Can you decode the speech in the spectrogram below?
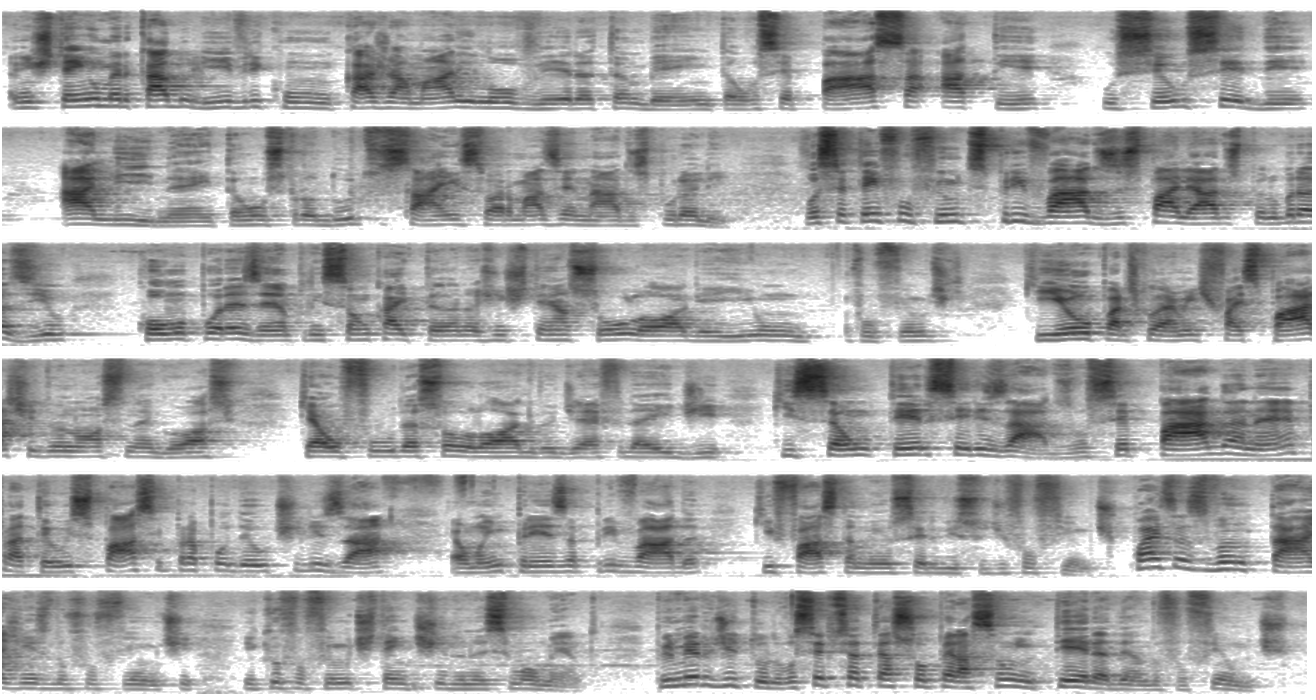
A gente tem o Mercado Livre com Cajamar e Louveira também, então você passa a ter o seu CD ali, né? Então os produtos saem, são armazenados por ali. Você tem fulfillments privados espalhados pelo Brasil, como por exemplo em São Caetano a gente tem a Soulog aí, um fulfillment que eu particularmente faz parte do nosso negócio, que é o full da Soulog, do Jeff da AD, que são terceirizados. Você paga, né, para ter o espaço e para poder utilizar. É uma empresa privada que faz também o serviço de fulfillment. Quais as vantagens do fulfillment e que o fulfillment tem tido nesse momento? Primeiro de tudo, você precisa ter a sua operação inteira dentro do fulfillment?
